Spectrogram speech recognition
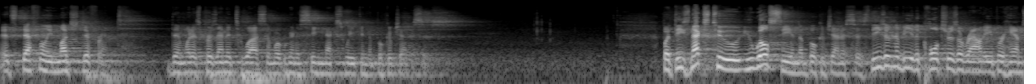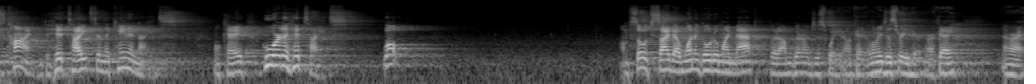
it's definitely much different than what is presented to us and what we're going to see next week in the book of Genesis. But these next two you will see in the book of Genesis. These are going to be the cultures around Abraham's time the Hittites and the Canaanites. Okay? Who are the Hittites? Well, I'm so excited. I want to go to my map, but I'm going to just wait. Okay, let me just read here. Okay? All right.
